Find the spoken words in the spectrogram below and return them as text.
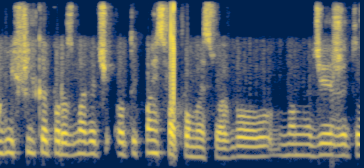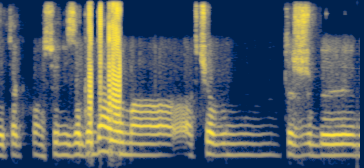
mogli chwilkę porozmawiać o tych Państwa pomysłach, bo mam nadzieję, że to tak Państwo nie zagadałem, a, a, chciałbym też, żeby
